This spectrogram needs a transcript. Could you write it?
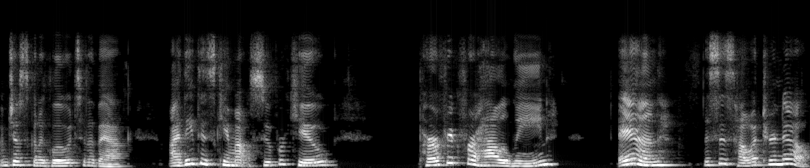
I'm just going to glue it to the back. I think this came out super cute, perfect for Halloween, and this is how it turned out.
